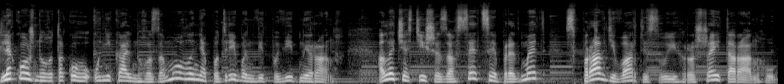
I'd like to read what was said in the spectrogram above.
Для кожного такого унікального замовлення потрібен відповідний ранг, але частіше за все цей предмет справді вартий своїх грошей та рангу.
